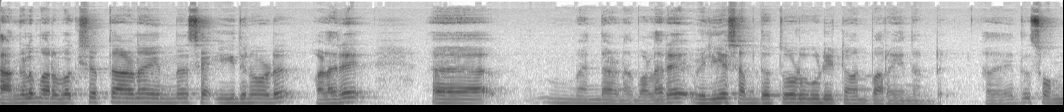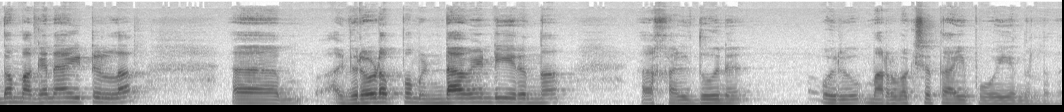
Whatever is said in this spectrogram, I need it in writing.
താങ്കൾ മറുപക്ഷത്താണ് എന്ന് ഇതിനോട് വളരെ എന്താണ് വളരെ വലിയ ശബ്ദത്തോടു കൂടിയിട്ട് അവൻ പറയുന്നുണ്ട്. അതായത് സ്വന്തം മകനായിട്ടുള്ള ഇവരോടൊപ്പം ഉണ്ടാവേണ്ടിയിരുന്ന ഹൽദൂന് ഒരു മറുപക്ഷത്തായി പോയി എന്നുള്ളത്.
